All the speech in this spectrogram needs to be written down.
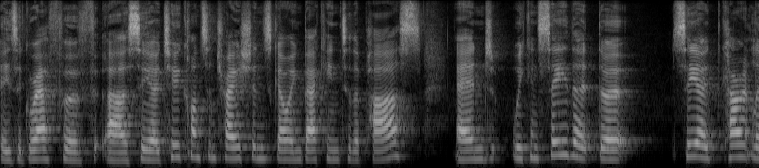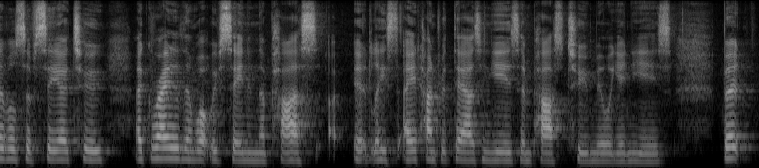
is a graph of uh, CO2 concentrations going back into the past. And we can see that the CO, current levels of CO2 are greater than what we've seen in the past, at least 800,000 years and past 2 million years. But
